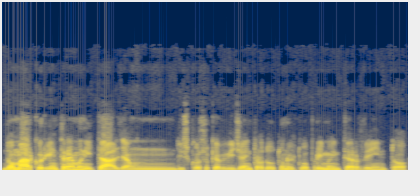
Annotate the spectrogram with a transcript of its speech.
Don Marco, rientriamo in Italia, un discorso che avevi già introdotto nel tuo primo intervento.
